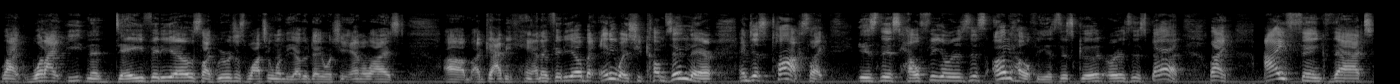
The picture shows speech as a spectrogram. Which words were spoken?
like what I eat in a day videos. Like we were just watching one the other day where she analyzed um, a Gabby Hanna video. But anyway, she comes in there and just talks like, is this healthy or is this unhealthy? Is this good or is this bad? Like, I think that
